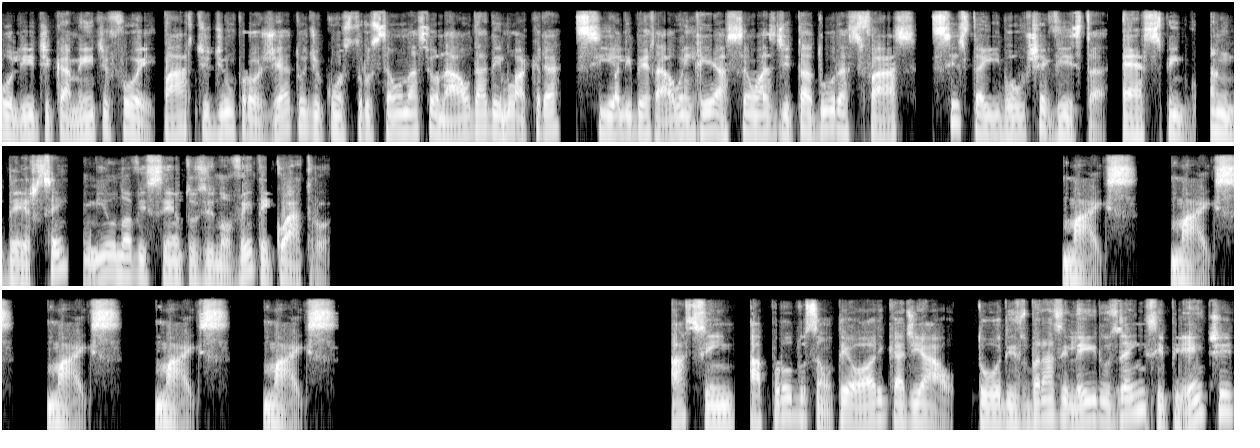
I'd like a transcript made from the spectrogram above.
politicamente foi parte de um projeto de construção nacional da democracia liberal em reação às ditaduras fascista e bolchevista. Esping Andersen, 1994. Mais, mais, mais, mais, mais. Assim, a produção teórica de autores brasileiros é incipiente,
